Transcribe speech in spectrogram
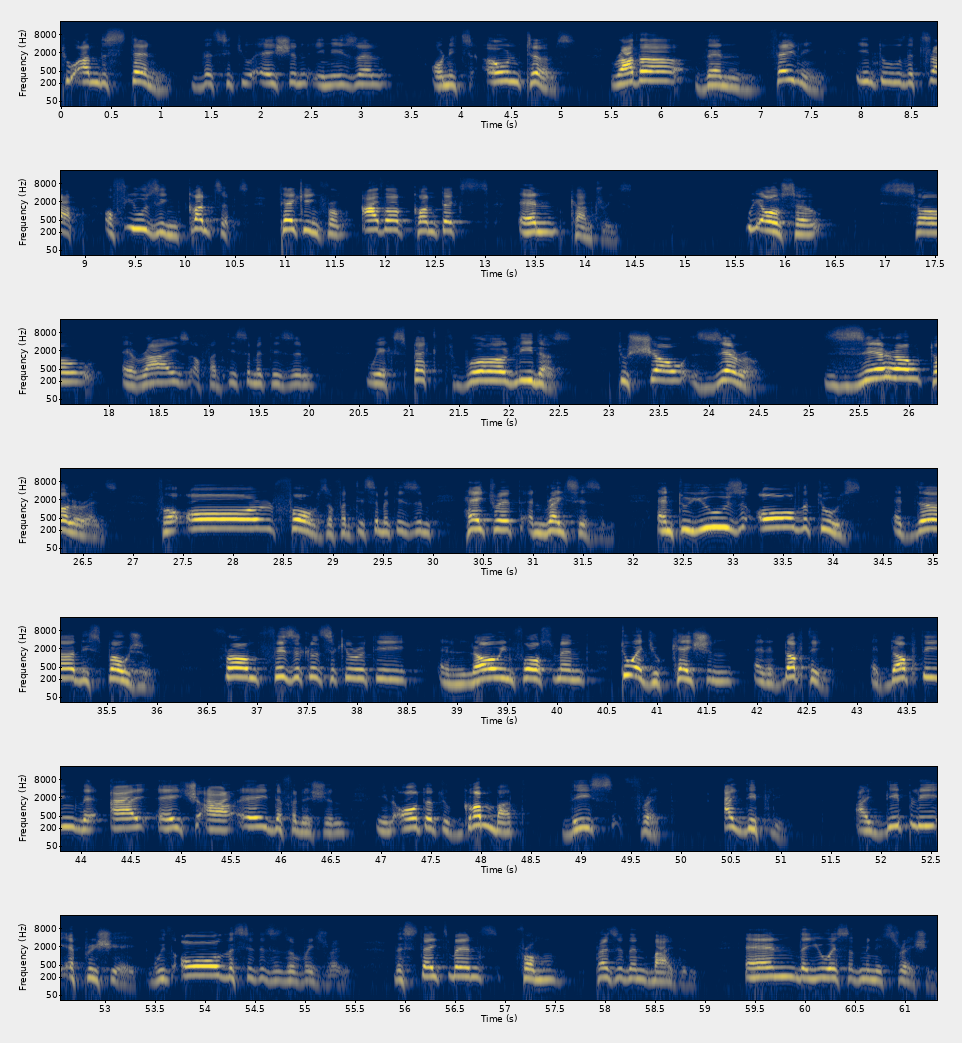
to understand the situation in Israel on its own terms, rather than failing into the trap of using concepts taken from other contexts and countries. We also saw a rise of anti-Semitism. We expect world leaders to show zero, zero tolerance for all forms of anti-Semitism, hatred, and racism, and to use all the tools at their disposal, from physical security and law enforcement to education and adopting adopting the IHRA definition in order to combat this threat. I deeply, I deeply appreciate with all the citizens of Israel the statements from President Biden and the US administration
